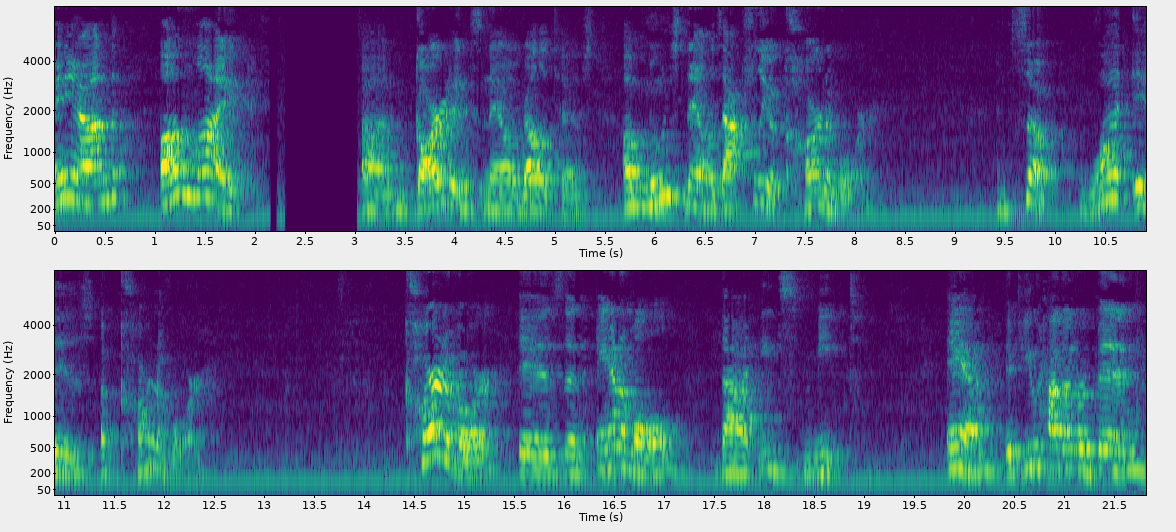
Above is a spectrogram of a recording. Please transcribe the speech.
And unlike uh, garden snail relatives, a moon snail is actually a carnivore. And so, what is a carnivore? Carnivore is an animal that eats meat. And if you have ever been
